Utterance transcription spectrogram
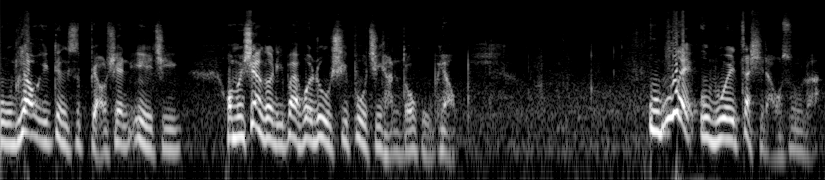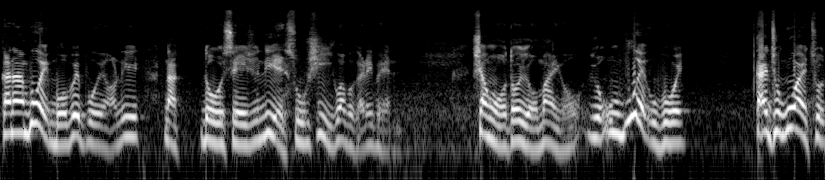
股票一定是表现业绩，我们下个礼拜会陆续布局很多股票。有买有买才是老师啦，干那买无要买哦。你那落势时你也输死，我不跟你骗。像我都有卖有有有买有买，该出我出，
